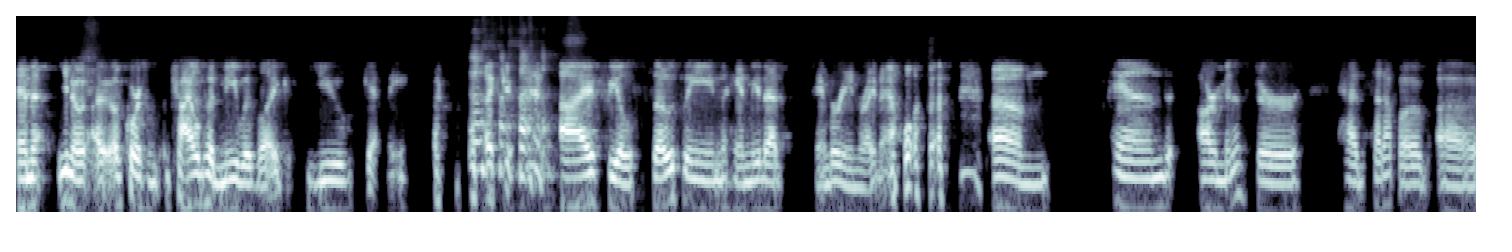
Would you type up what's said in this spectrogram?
And you know, I- of course, childhood me was like, "You get me. like, I feel so seen. Hand me that tambourine right now. um, and our minister had set up a, a,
